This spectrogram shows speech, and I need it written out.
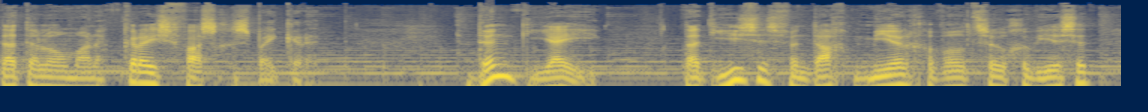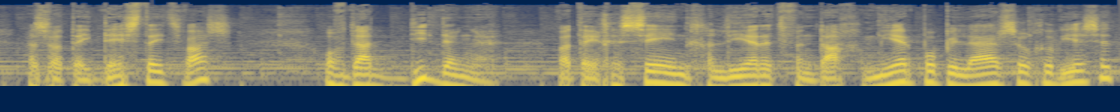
dat hulle hom aan 'n kruis vasgespijker het. Dink jy dat Jesus vandag meer gewild sou gewees het as wat hy destyds was of dat die dinge wat hy gesê en geleer het vandag meer populêr sou gewees het?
